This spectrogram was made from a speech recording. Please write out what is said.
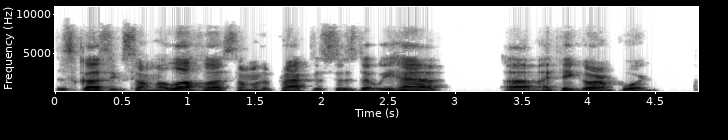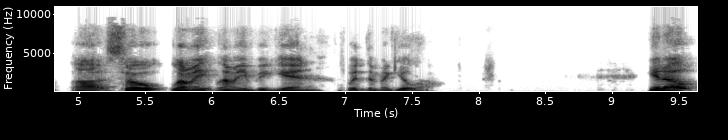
discussing some halacha, some of the practices that we have. Uh, I think are important. Uh, so let me let me begin with the Megillah. You know,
